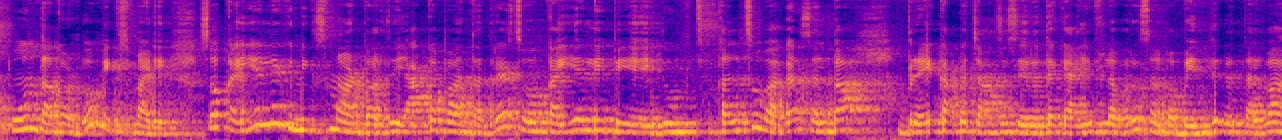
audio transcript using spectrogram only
ಸ್ಪೂನ್ ತಗೊಂಡು ಮಿಕ್ಸ್ ಮಾಡಿ. ಸೊ ಕೈಯಲ್ಲಿ ಮಿಕ್ಸ್ ಮಾಡಬಾರ್ದು. ಯಾಕಪ್ಪ ಅಂತಂದರೆ ಸೊ ಕೈಯಲ್ಲಿ ಇದು ಕಲಿಸುವಾಗ ಸ್ವಲ್ಪ ಬ್ರೇಕ್ ಆಗೋ ಚಾನ್ಸಸ್ ಇರುತ್ತೆ. ಕ್ಯಾಲಿಫ್ಲವರು ಸ್ವಲ್ಪ ಬೆಂದಿರುತ್ತಲ್ವಾ?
